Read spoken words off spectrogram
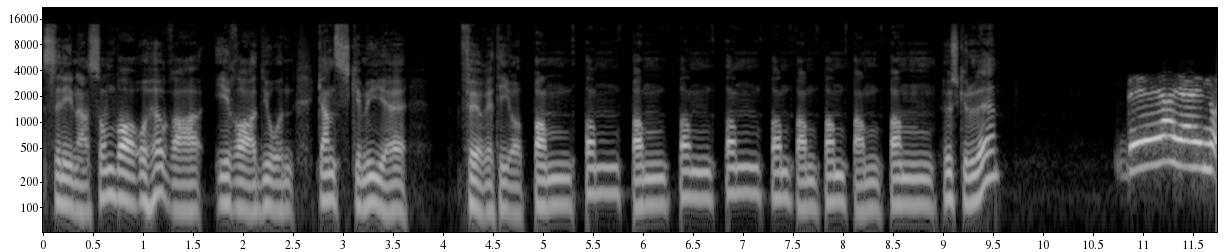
Selina, som var å høre i radioen ganske mye før i tida. Bam, bam, bam, bam, bam, bam, bam, bam, bam, bam. Husker du det? Det er jeg, no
